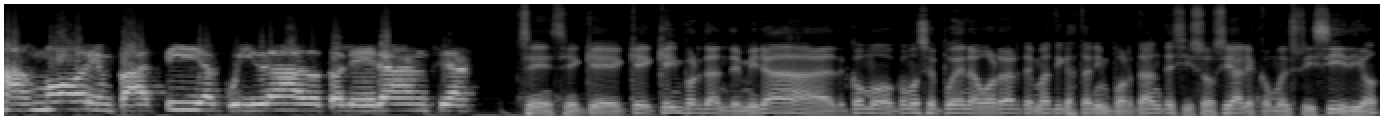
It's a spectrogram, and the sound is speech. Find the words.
amor, empatía, cuidado, tolerancia. Sí, sí, qué, qué, qué, importante. Mirá cómo, cómo se pueden abordar temáticas tan importantes y sociales como el suicidio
